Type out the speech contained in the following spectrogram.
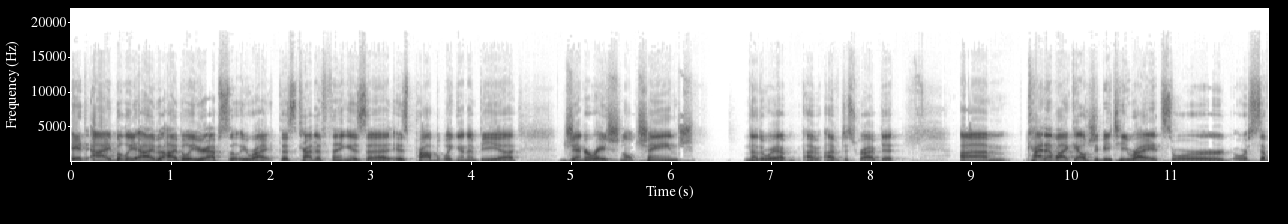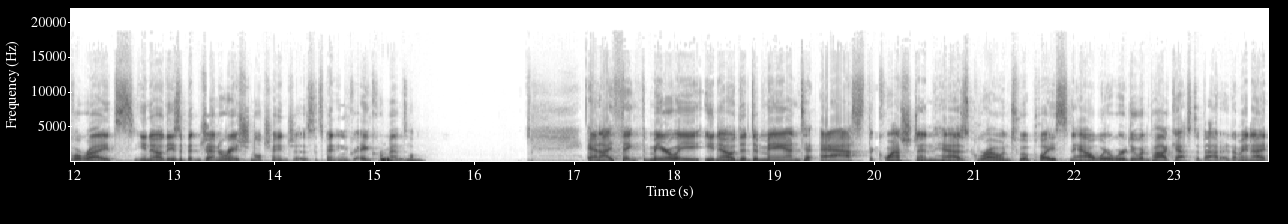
It. I believe. I, I believe you're absolutely right. This kind of thing is a is probably going to be a generational change. Another way I've, I've, described it. Um, kind of like LGBT rights or or civil rights. You know, these have been generational changes. It's been inc- incremental. And I think merely, you know, the demand to ask the question has grown to a place now where we're doing podcast about it. I mean, I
